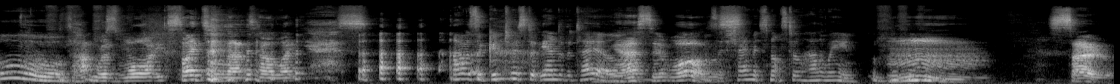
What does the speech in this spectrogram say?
Ooh, That was more exciting. That's how, like, yes, that was a good twist at the end of the tale. yes, it It's a was. shame it's not still Halloween. Hmm. So,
